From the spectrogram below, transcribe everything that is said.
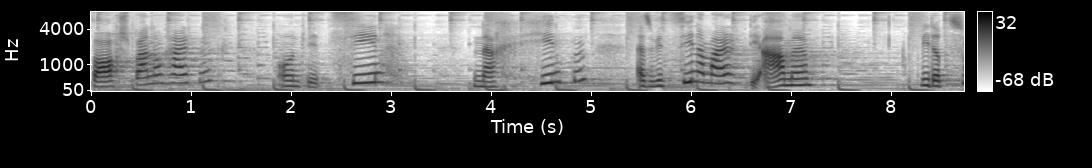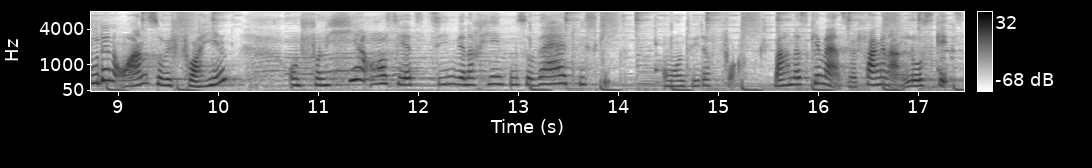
Bauchspannung halten und wir ziehen nach hinten. Also wir ziehen einmal die Arme wieder zu den Ohren, so wie vorhin. Und von hier aus jetzt ziehen wir nach hinten so weit wie es geht. Und wieder vor. Machen das gemeinsam. Wir fangen an. Los geht's.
